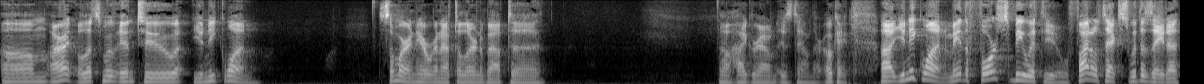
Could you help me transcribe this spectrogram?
Um, all right, well, let's move into unique one. Somewhere in here, we're gonna have to learn about. Uh... Oh, high ground is down there. Okay, uh, unique one. May the force be with you. Final text with a zeta,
